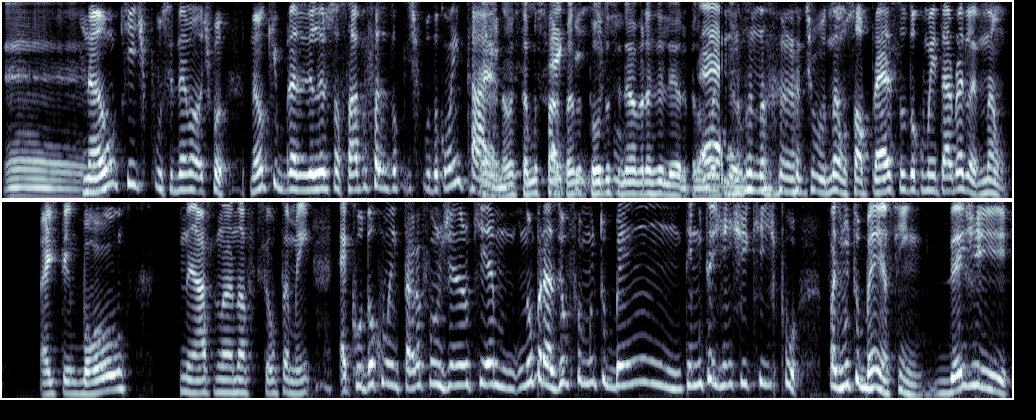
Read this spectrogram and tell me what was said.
É. Não que, tipo, o cinema. Tipo, não que brasileiro só sabe fazer tipo, documentário. É, não estamos farpando É que, todo o tipo, cinema brasileiro, pelo É, amor de Deus. não, não- tipo, não, só presta o documentário brasileiro. Não. A gente tem bons cineastas na, na ficção também. É que o documentário foi um gênero que é, no Brasil foi muito bem. Tem muita gente que, tipo, faz muito bem, assim, desde.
